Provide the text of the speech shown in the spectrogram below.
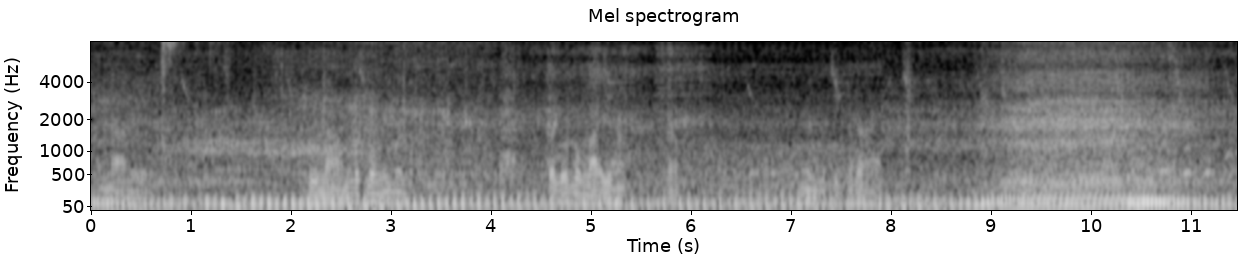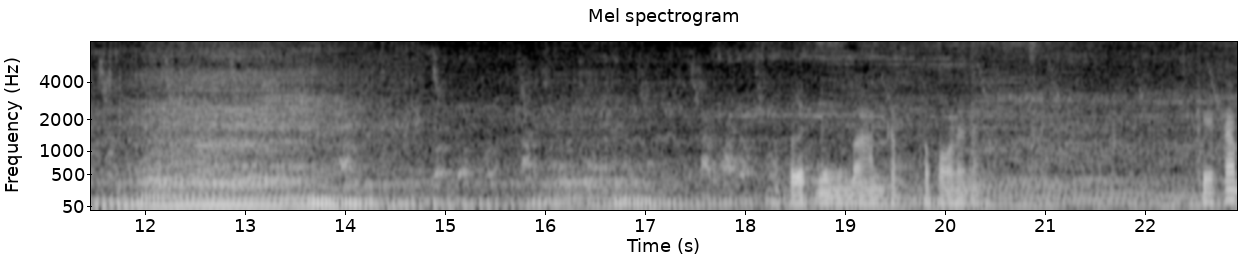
ข้างหน้านี่ดูน้ำลดลงนิดนึงแต่ลดลงหลายอยู่นะครับเงินมาติดไม่ได้ เปิดหนึ่งบานครับก็พอแล้วนะโอเคครับ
